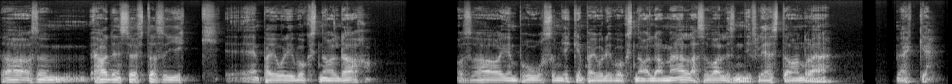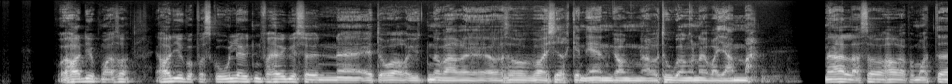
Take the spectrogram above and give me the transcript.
Så, altså, jeg hadde en søster som gikk en periode i voksen alder, og så har jeg en bror som gikk en periode i voksen alder, men ellers var liksom de fleste andre vekke. Og jeg hadde jo, altså, jeg hadde jo gått på skole utenfor Haugesund eh, et år uten å være og så var i kirken én gang eller to ganger når jeg var hjemme. Men ellers så har jeg på en måte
